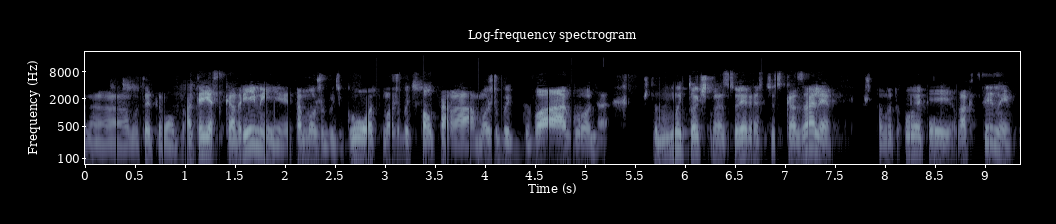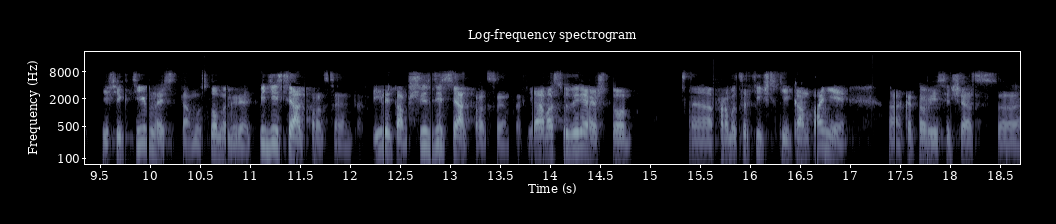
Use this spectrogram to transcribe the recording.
вот этого отрезка времени, это может быть год, может быть полтора, может быть два года, чтобы мы точно с уверенностью сказали, что вот у этой вакцины эффективность, там, условно говоря, 50% или там 60%. Я вас уверяю, что э, фармацевтические компании, э, которые сейчас э,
